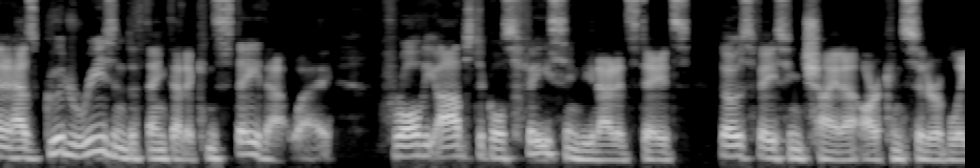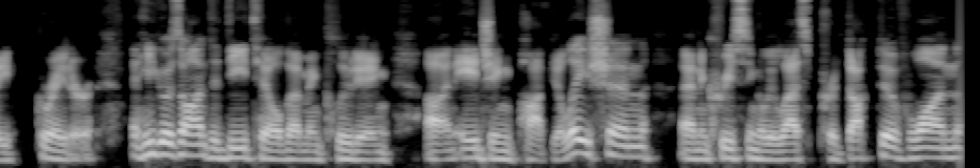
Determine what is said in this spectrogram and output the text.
and it has good reason to think that it can stay that way. For all the obstacles facing the United States, those facing China are considerably greater. And he goes on to detail them, including uh, an aging population, an increasingly less productive one,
